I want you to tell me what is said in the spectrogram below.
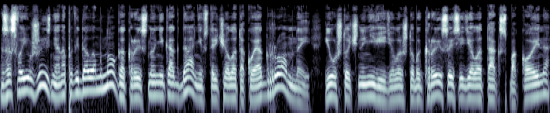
За свою жизнь она повидала много крыс, но никогда не встречала такой огромной, и уж точно не видела, чтобы крыса сидела так спокойно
